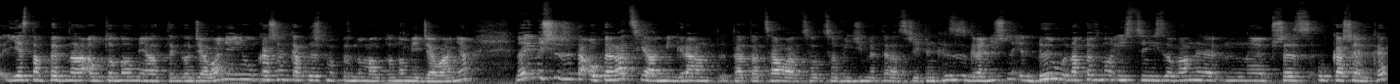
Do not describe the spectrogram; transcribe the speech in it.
e, jest tam pewna autonomia tego działania i Łukaszenka też ma pewną autonomię działania. No i myślę, że ta operacja migrant, ta, ta cała, co, co widzimy teraz, czyli ten kryzys graniczny, był na pewno inscenizowany mm, przez Łukaszenkę.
